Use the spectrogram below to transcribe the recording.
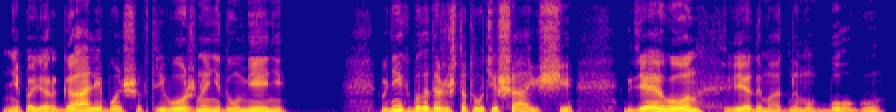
не повергали больше в тревожное недоумение. В них было даже что-то утешающее. Где он, ведомо одному Богу,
